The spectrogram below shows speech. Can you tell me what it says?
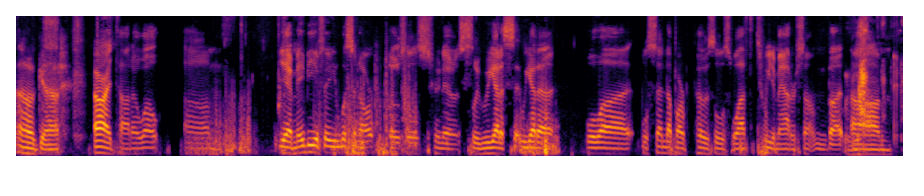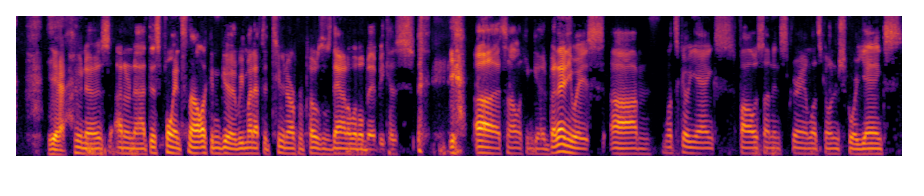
Oh God. All right, Tato. Well, um, yeah, maybe if they listen to our proposals, who knows? Like we gotta, we gotta, we'll, uh, we'll send up our proposals. We'll have to tweet them out or something. But um, Yeah. who knows? I don't know. At this point, it's not looking good. We might have to tune our proposals down a little bit because, Yeah. uh, it's not looking good. But anyways, um, let's go Yanks. Follow us on Instagram. Let's go underscore Yanks.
